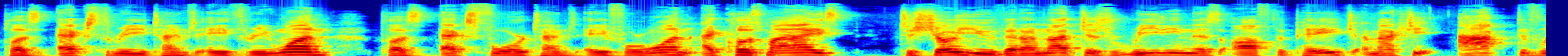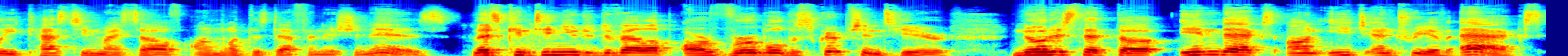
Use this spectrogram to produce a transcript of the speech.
plus x3 times a31 plus x4 times a41. I close my eyes, to show you that I'm not just reading this off the page, I'm actually actively testing myself on what this definition is. Let's continue to develop our verbal descriptions here. Notice that the index on each entry of X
